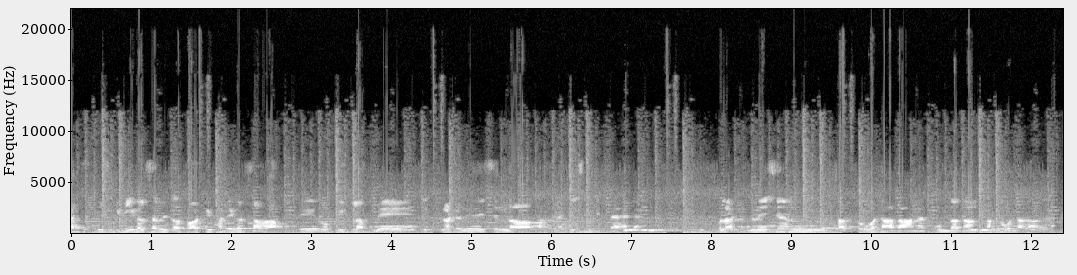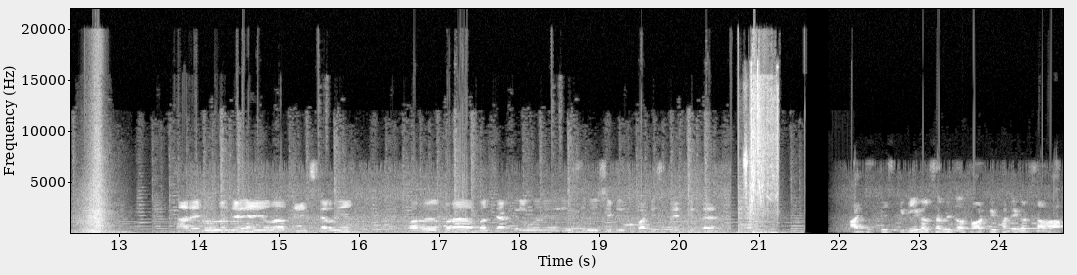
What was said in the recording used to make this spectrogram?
ਅੱਜ district legal service authority Fatehgarh Sahib ਤੇ ਰੋਟਰੀ ਕਲੱਬ ਨੇ ਇੱਕ ਬਲੱਡ ਡੋਨੇਸ਼ਨ ਦਾ ਆਰਗੇਨਾਈਜੇਸ਼ਨ ਕੀਤਾ ਹੈਗਾ ਬਲੱਡ ਡੋਨੇਸ਼ਨ ਸਭ ਤੋਂ ਵੱਡਾ ਦਾਨ ਹੈ, ਖੂਨ ਦਾ ਦਾਨ ਸਭ ਤੋਂ ਵੱਡਾ ਦਾਨ ਹੈ। ਸਾਰੇ ਡੋਨਰ ਜਿਹੜੇ ਆਏ ਉਹਨਾਂ ਦਾ ਥੈਂਕਸ ਕਰਦੇ ਆ। ਔਰ ਬੜਾ ਵੱਧ ਚੜ ਕੇ ਲੋਕਾਂ ਨੇ ਇਸ ਇਨੀਸ਼ੀਏਟਿਵ 'ਚ ਪਾਰਟਿਸਿਪੇਟ ਕੀਤਾ ਹੈ। ਅੱਜ district legal service authority Fatehgarh Sahib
